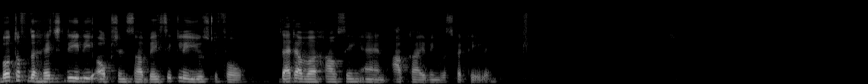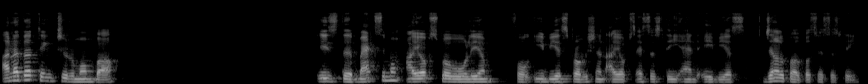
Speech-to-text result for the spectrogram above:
Both of the HDD options are basically used for data warehousing and archiving respectively. Another thing to remember is the maximum IOPS per volume for EBS provision IOPS SSD and EBS general purpose SSD.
